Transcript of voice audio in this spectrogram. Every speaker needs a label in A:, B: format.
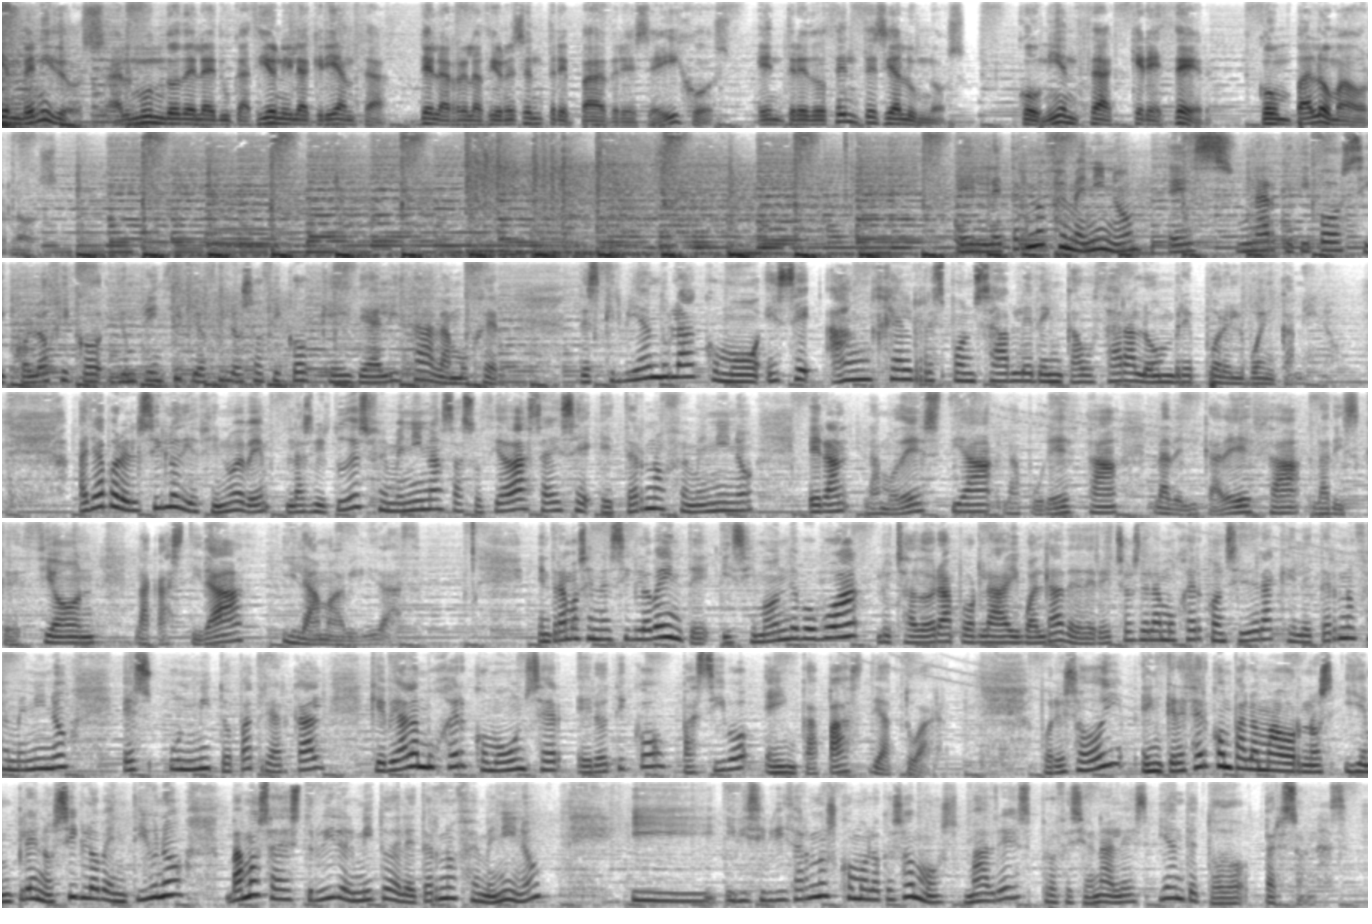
A: Bienvenidos al mundo de la educación y la crianza, de las relaciones entre padres e hijos, entre docentes y alumnos. Comienza Crecer con Paloma Hornos.
B: El eterno femenino es un arquetipo psicológico y un principio filosófico que idealiza a la mujer, describiéndola como ese ángel responsable de encauzar al hombre por el buen camino. Allá por el siglo XIX, las virtudes femeninas asociadas a ese eterno femenino eran la modestia, la pureza, la delicadeza, la discreción, la castidad y la amabilidad. Entramos en el siglo XX y Simone de Beauvoir, luchadora por la igualdad de derechos de la mujer, considera que el eterno femenino es un mito patriarcal que ve a la mujer como un ser erótico, pasivo e incapaz de actuar. Por eso hoy, en Crecer con Paloma Hornos y en pleno siglo XXI, vamos a destruir el mito del eterno femenino y, visibilizarnos como lo que somos, madres, profesionales y ante todo personas.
